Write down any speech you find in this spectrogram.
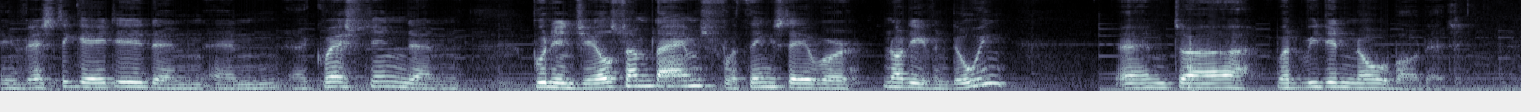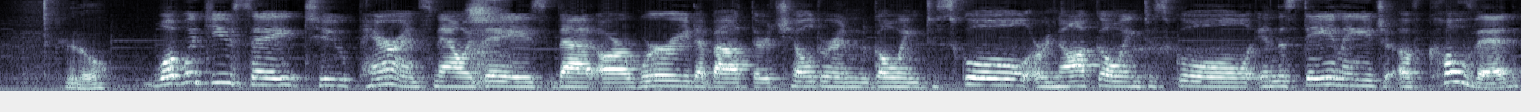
investigated and and uh, questioned and put in jail sometimes for things they were not even doing, and uh, but we didn't know about it. You know. What would you say to parents nowadays that are worried about their children going to school or not going to school in this day and age of COVID?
